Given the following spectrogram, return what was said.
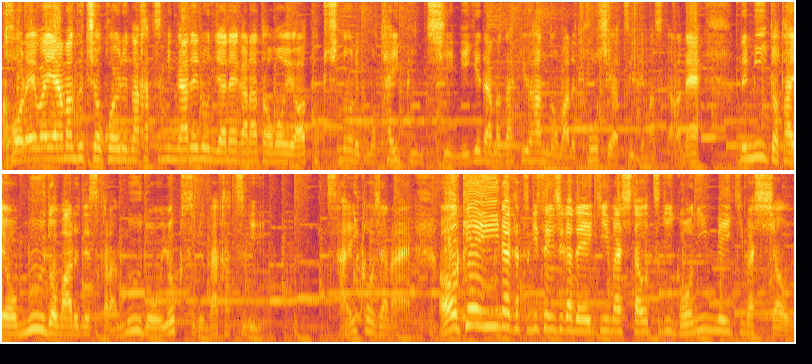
これは山口を超える中継ぎになれるんじゃないかなと思うよ。特殊能力もタイピンチ C、逃げ玉、打球反応丸、投資がついてますからね。で、ミート対応、ムード丸ですから、ムードを良くする中継ぎ。最高じゃない。OK! いい中継ぎ選手ができました。お次5人目行きましょう。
